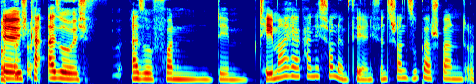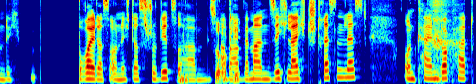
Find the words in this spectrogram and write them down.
Äh, ich kann, also ich, also von dem Thema her kann ich es schon empfehlen. Ich finde es schon super spannend und ich bereue das auch nicht, das studiert zu haben. Hm, so, okay. Aber wenn man sich leicht stressen lässt und keinen Bock hat,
